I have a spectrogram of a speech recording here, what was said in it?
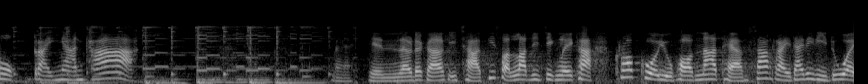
26 รายงานค่ะ เห็นแล้วนะคะอิจฉาพี่สอนรามจริง ๆ เลยค่ะ ครอบครัวอยู่พร้อมหน้าแถมสร้างรายได้ได้ดีด้วย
